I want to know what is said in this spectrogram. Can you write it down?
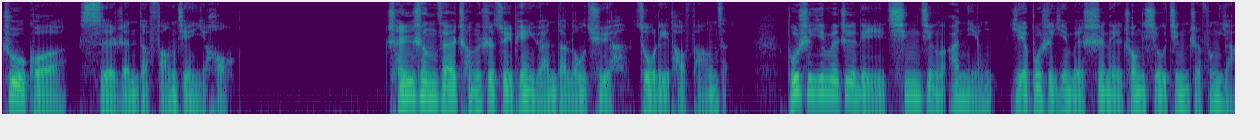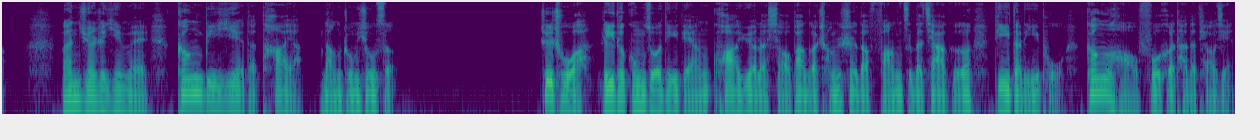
住过死人的房间以后，陈生在城市最边缘的楼区啊租了一套房子，不是因为这里清静安宁，也不是因为室内装修精致风雅，完全是因为刚毕业的他呀囊中羞涩。这处啊离他工作地点跨越了小半个城市的房子的价格低得离谱，刚好符合他的条件。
